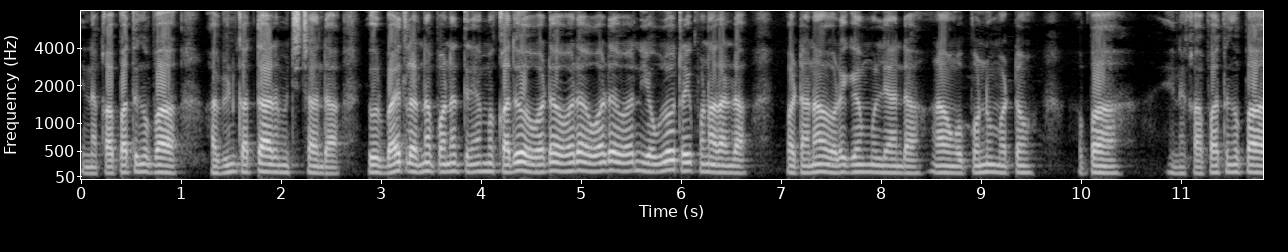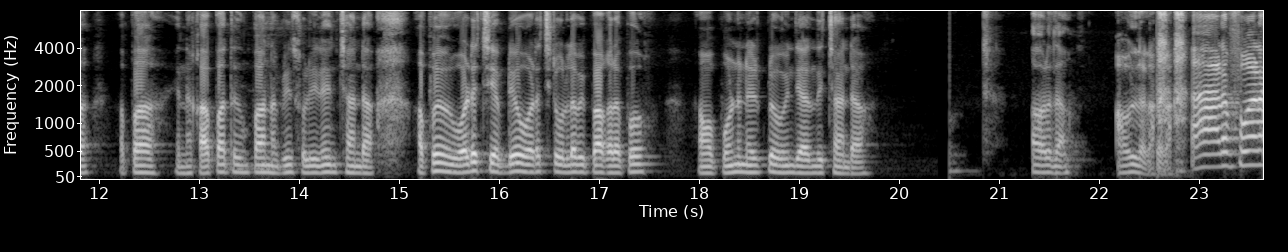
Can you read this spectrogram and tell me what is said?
என்னை காப்பாத்துங்கப்பா அப்படின்னு கத்த ஆரம்பிச்சிச்சாண்டா இவர் பயத்தில் என்ன பண்ண தெரியாமல் கதவை வட வட வட வடன்னு எவ்வளோ ட்ரை பண்ணாராண்டா. பட் ஆனால் உடைக்கவே முடியாண்டா ஆனால் அவங்க பொண்ணு மட்டும் அப்பா என்னை காப்பாத்துங்கப்பா. அப்பா என்னை காப்பாற்றுங்கப்பான்னு அப்படின்னு சொல்லிட்டே இருந்துச்சாண்டா அப்போ இவர் உடச்சி அப்படியே உடச்சிட்டு உள்ளே போய் பார்க்குறப்போ அவன் பொண்ணு நெருப்பில் விழுந்து இறந்துச்சாண்டா அவ்வளோதான் அவ்வளோதான் அட போடா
